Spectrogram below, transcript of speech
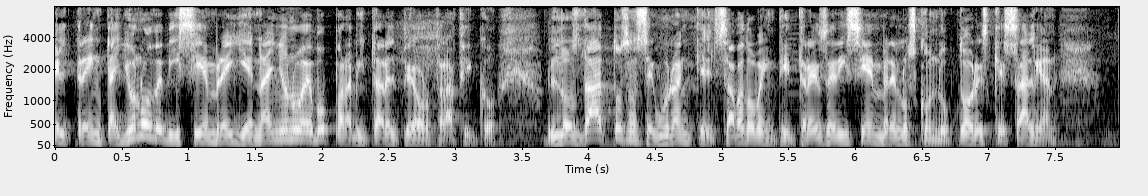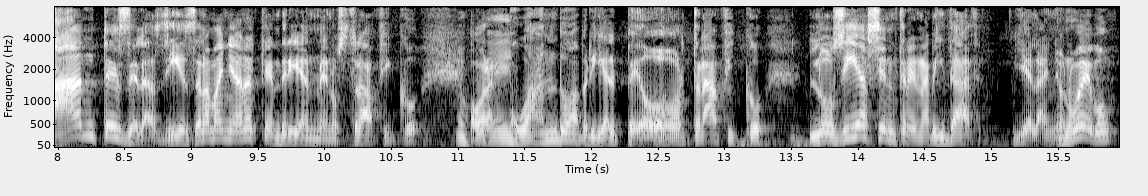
el 31 de diciembre y en Año Nuevo para evitar el peor tráfico. Los datos aseguran que el sábado 23 de diciembre los conductores que salgan antes de las 10 de la mañana tendrían menos tráfico. Ahora, ¿cuándo habría el peor tráfico? Los días entre Navidad y el Año Nuevo,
